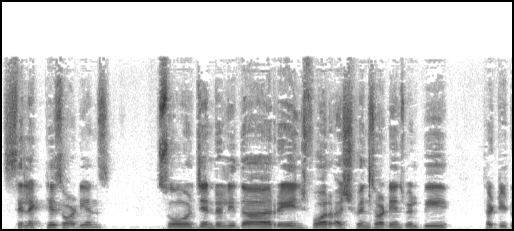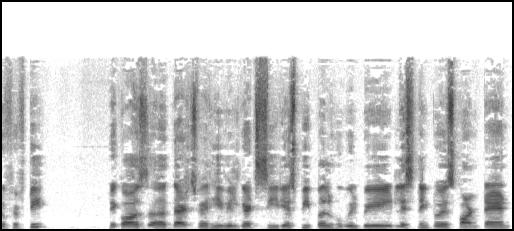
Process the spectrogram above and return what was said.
select his audience so generally the range for ashwin's audience will be 30 to 50 because uh, that's where he will get serious people who will be listening to his content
